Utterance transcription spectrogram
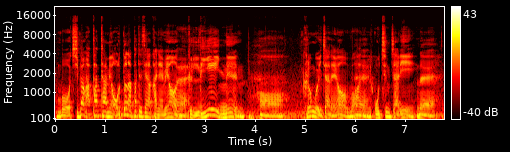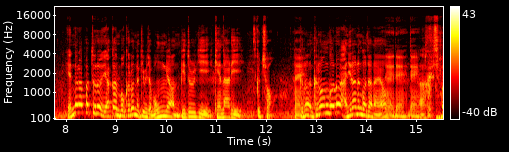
뭐 지방 아파트 하면 어떤 아파트를 생각하냐면 네. 그 리에 있는 어. 그런 거 있잖아요. 뭐한 네. 5층짜리 네. 옛날 아파트는 약간 뭐 그런 느낌이죠. 목련, 비둘기, 개나리 그쵸. 네. 그런 그런 거는 아니라는 거잖아요. 네, 네, 네. 아 그죠.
